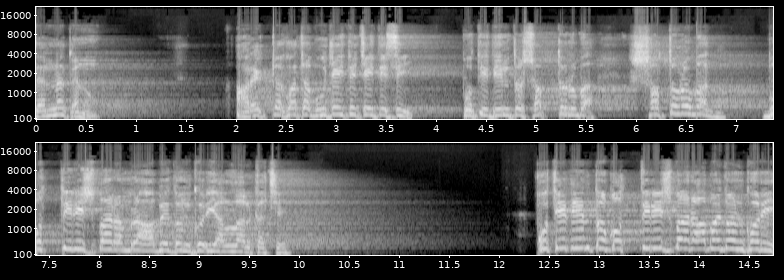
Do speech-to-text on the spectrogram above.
দেন না কেন? আরেকটা কথা বুঝাইতে চাইতেছি, প্রতিদিন তো সত্তর বা সতেরো বা বত্রিশ বার আমরা আবেদন করি আল্লাহর কাছে। প্রতিদিন তো বত্রিশ বার আবেদন করি।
